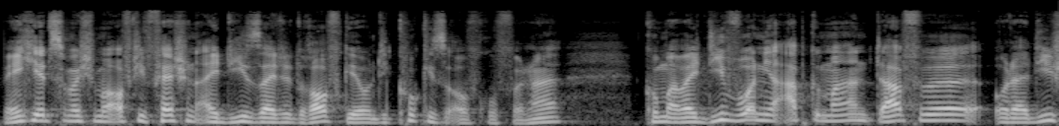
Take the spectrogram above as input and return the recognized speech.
Wenn ich jetzt zum Beispiel mal auf die Fashion-ID-Seite draufgehe und die Cookies aufrufe, ne? Guck mal, weil die wurden ja abgemahnt dafür, oder die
